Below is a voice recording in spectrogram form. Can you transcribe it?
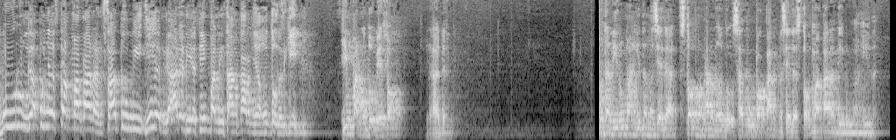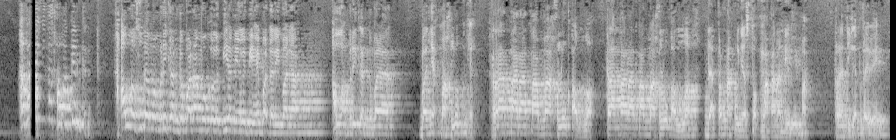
Burung nggak punya stok makanan, satu bijian nggak ada dia simpan di tangkarnya untuk rezeki, simpan untuk besok, nggak ada. Di rumah kita masih ada stok makanan untuk satu pekan, masih ada stok makanan di rumah kita. Apa yang kita khawatirkan? Allah sudah memberikan kepadamu kelebihan yang lebih hebat daripada Allah berikan kepada banyak makhluknya. Rata-rata makhluk Allah, rata-rata makhluk Allah tidak pernah punya stok makanan di rumah. Perhatikan baik-baik.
